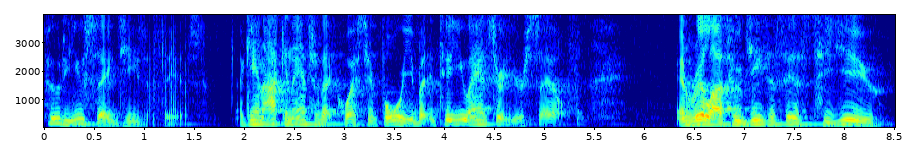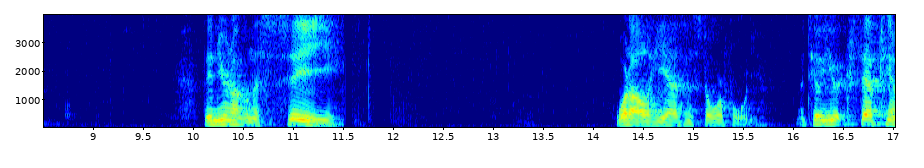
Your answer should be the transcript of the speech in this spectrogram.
Who do you say Jesus is? Again, I can answer that question for you, but until you answer it yourself and realize who Jesus is to you, then you're not going to see what all he has in store for you. Until you accept him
